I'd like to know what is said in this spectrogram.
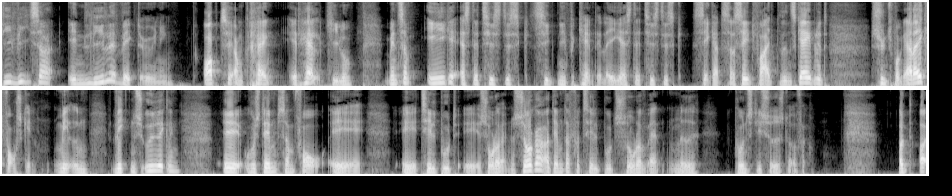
de viser en lille vægtøgning op til omkring et halvt kilo, men som ikke er statistisk signifikant, eller ikke er statistisk sikkert. Så set fra et videnskabeligt synspunkt er der ikke forskel mellem vægtens udvikling øh, hos dem, som får øh, øh, tilbudt øh, sodavand med sukker, og dem, der får tilbudt sodavand med kunstige sødestoffer. Og, og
